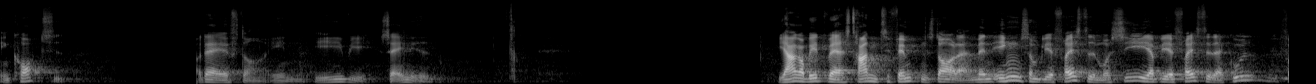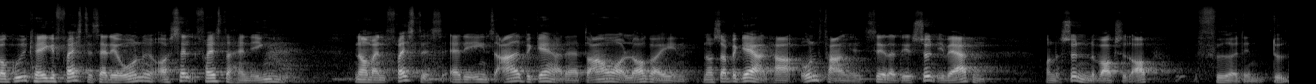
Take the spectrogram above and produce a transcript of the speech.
en kort tid, og derefter en evig salighed. Jakob 1, vers 13-15 står der, men ingen, som bliver fristet, må sige, jeg bliver fristet af Gud, for Gud kan ikke fristes af det onde, og selv frister han ingen. Når man fristes, er det ens eget begær, der drager og lokker en. Når så begæret har undfanget, sætter det synd i verden, og når synden er vokset op, føder den død.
